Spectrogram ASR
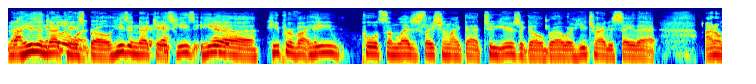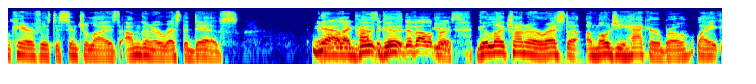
No, he's a nutcase, bro. He's a nutcase. He's he uh he provide he pulled some legislation like that two years ago, bro, where he tried to say that I don't care if it's decentralized, I'm gonna arrest the devs. Yeah, like, like good- prosecute good- the developers, Good luck trying to arrest a emoji hacker, bro. Like,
